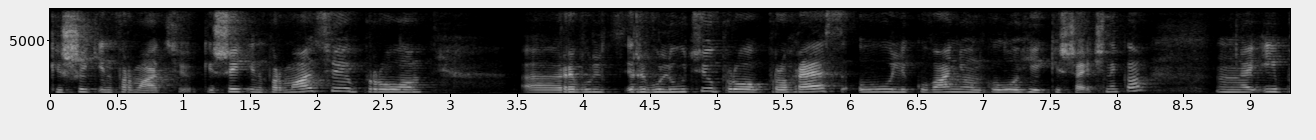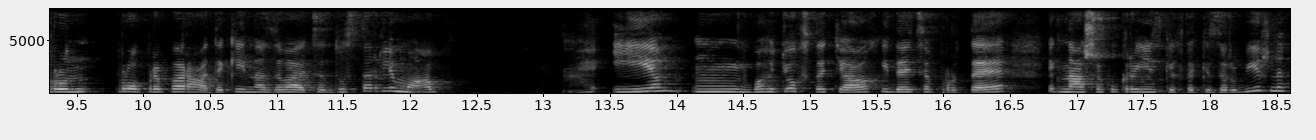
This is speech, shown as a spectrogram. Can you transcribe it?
кишить інформацію. Кишить інформацію про е, революцію, про прогрес у лікуванні онкології кишечника і про, про препарат, який називається Достарлімаб. І в багатьох статтях йдеться про те, як наших українських, так і зарубіжних,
